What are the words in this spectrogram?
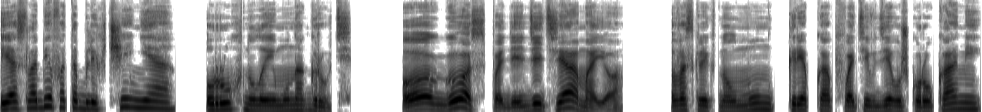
и, ослабев от облегчения, рухнула ему на грудь. «О, Господи, дитя мое!» — воскликнул Мун, крепко обхватив девушку руками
